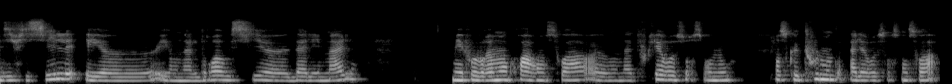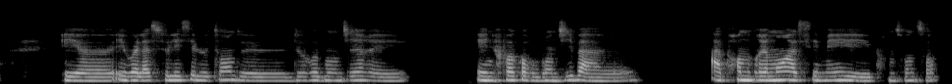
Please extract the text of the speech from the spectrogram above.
difficile et, euh, on a le droit aussi euh, d'aller mal. Mais il faut vraiment croire en soi. Euh, on a toutes les ressources en nous. Je pense que tout le monde a les ressources en soi. Et, voilà, se laisser le temps de, rebondir. Et, une fois qu'on rebondit, bah, apprendre vraiment à s'aimer et prendre soin de soi.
